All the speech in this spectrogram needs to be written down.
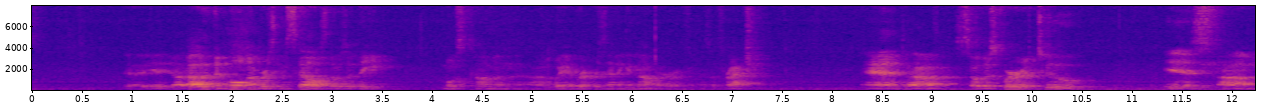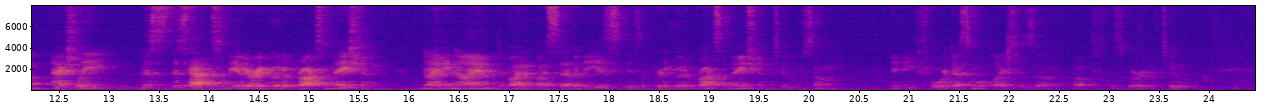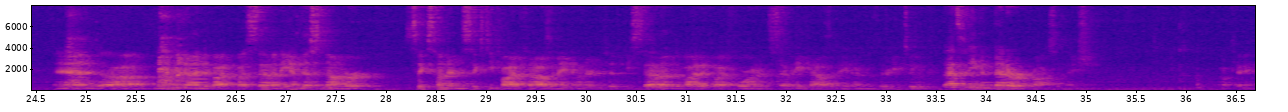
uh, it, other than whole numbers themselves, those are the most common uh, way of representing a number as a fraction. And uh, so the square root of 2 is um, actually, this, this happens to be a very good approximation. 99 divided by 70 is, is a pretty good approximation to some maybe four decimal places of, of the square root of 2. And uh, 99 divided by 70, and this number 665,857 divided by 470,832. That's an even better approximation. Okay,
